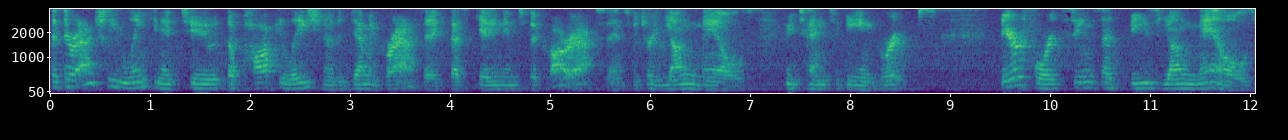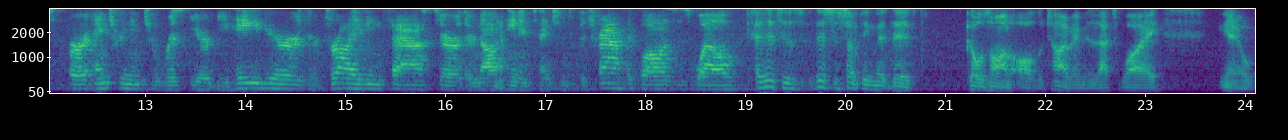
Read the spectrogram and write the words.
but they're actually linking it to the population or the demographic that's getting into the car accidents, which are young males who tend to be in groups. Therefore, it seems that these young males are entering into riskier behavior, they're driving faster, they're not paying attention to the traffic laws as well. And this is this is something that, that goes on all the time. I mean, that's why you know,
